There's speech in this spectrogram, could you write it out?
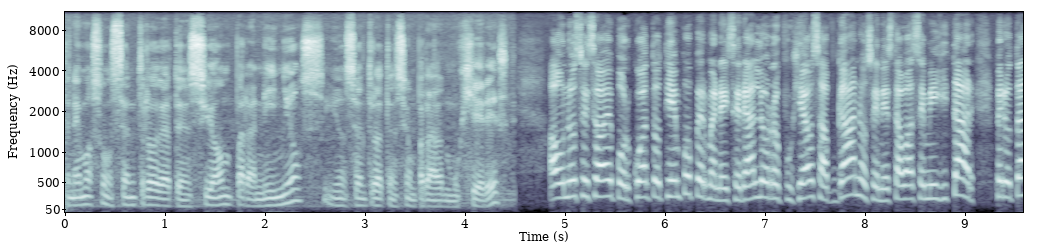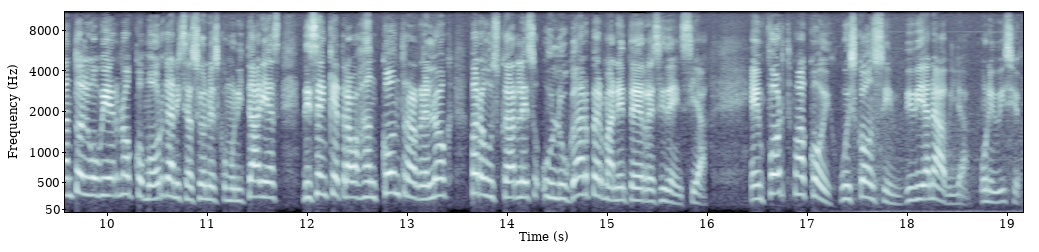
Tenemos un centro de atención para niños y un centro de atención para mujeres. Aún no se sabe por cuánto tiempo permanecerán los refugiados afganos en esta base militar, pero tanto el gobierno como organizaciones comunitarias dicen que trabajan contra reloj para buscarles un lugar permanente de residencia. En Fort McCoy, Wisconsin, Vivian Ávila, Univision.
